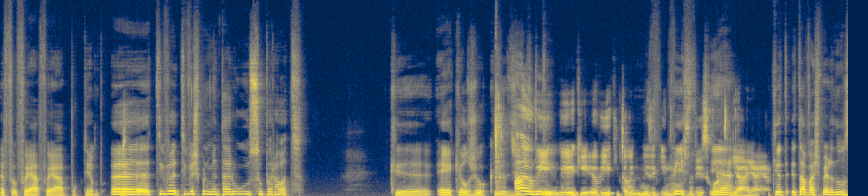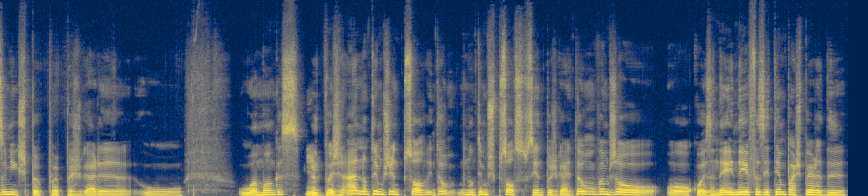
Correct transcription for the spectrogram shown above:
Ah, foi, foi, há, foi há pouco tempo. Uh, yeah. tive, tive a experimentar o Super Hot que é aquele jogo que. Ah, eu vi, vi aqui, eu vi aqui também tinhas aqui no, Viste? no Discord. Yeah. Yeah, yeah, que eu estava à espera de uns amigos para pa, pa jogar uh, o, o Among Us e depois, ah, não temos gente pessoal, então não temos pessoal suficiente para jogar, então vamos ao, ao coisa. Andei, andei a fazer tempo à espera de,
